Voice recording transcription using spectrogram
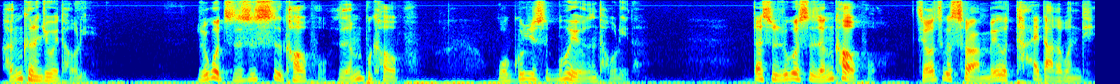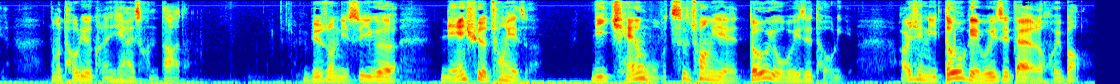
很可能就会投你。如果只是事靠谱，人不靠谱，我估计是不会有人投你的。但是如果是人靠谱，只要这个事儿没有太大的问题，那么投你的可能性还是很大的。比如说，你是一个连续的创业者，你前五次创业都有 VC 投你，而且你都给 VC 带来了回报，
